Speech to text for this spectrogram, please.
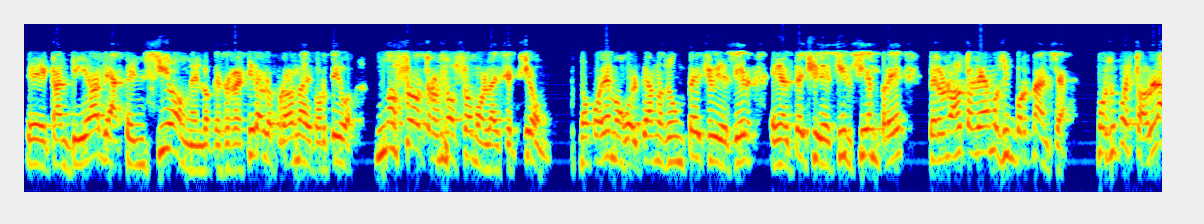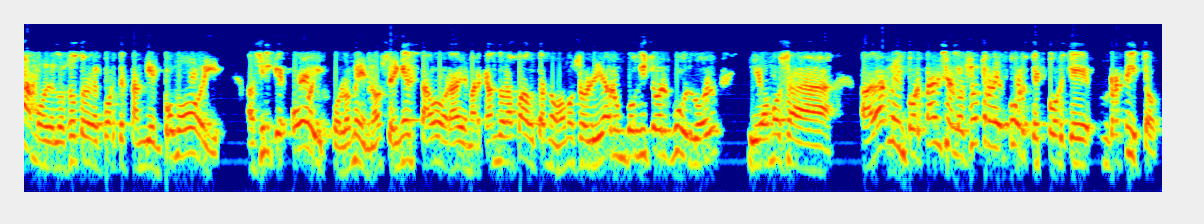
eh, cantidad de atención en lo que se refiere a los programas deportivos. Nosotros no somos la excepción. No podemos golpearnos en un pecho y decir, en el pecho y decir siempre, pero nosotros le damos importancia. Por supuesto, hablamos de los otros deportes también, como hoy. Así que hoy, por lo menos, en esta hora de Marcando la Pauta, nos vamos a olvidar un poquito del fútbol y vamos a, darle importancia a los otros deportes, porque, repito,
